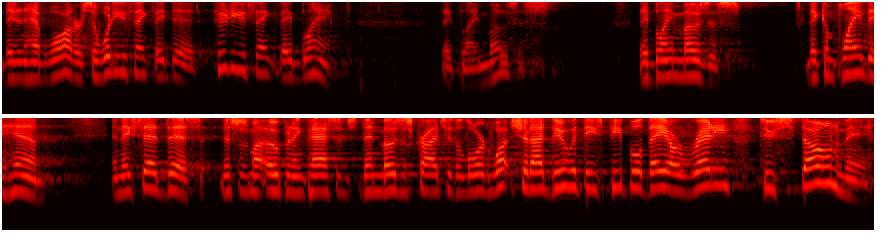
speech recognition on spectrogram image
They didn't have water. So, what do you think they did? Who do you think they blamed? They blamed Moses. They blamed Moses. They complained to him. And they said this this was my opening passage. Then Moses cried to the Lord, What should I do with these people? They are ready to stone me.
